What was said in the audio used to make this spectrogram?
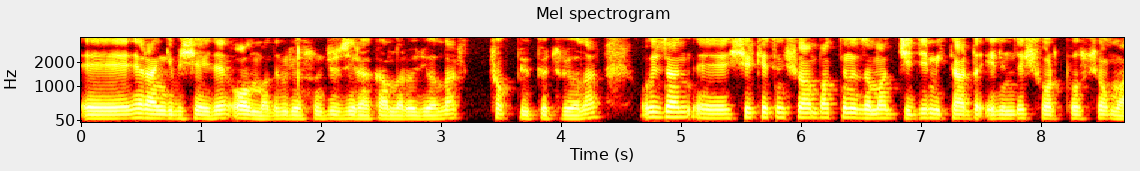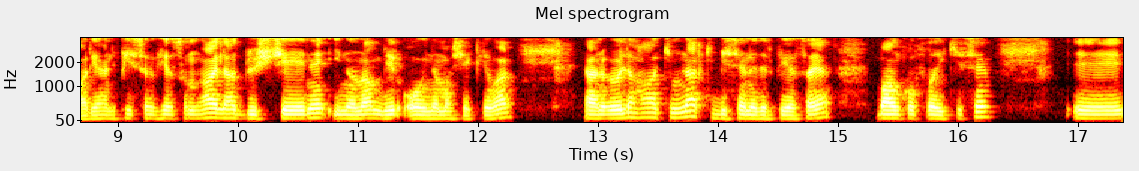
E, herhangi bir şey de olmadı. Biliyorsunuz cüzi rakamlar ödüyorlar. Çok büyük götürüyorlar. O yüzden e, şirketin şu an baktığınız zaman ciddi miktarda elinde short pozisyon var. Yani piyasa piyasanın hala düşeceğine inanan bir oynama şekli var. Yani öyle hakimler ki bir senedir piyasaya. Bank of'la ikisi. E,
